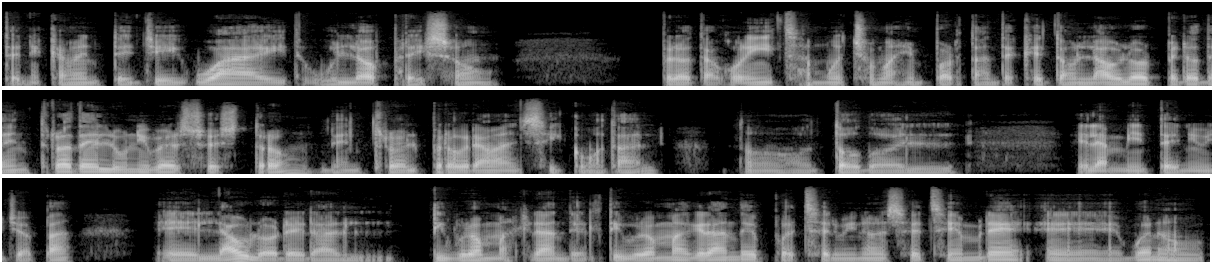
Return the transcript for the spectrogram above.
técnicamente Jay White, Will Ospreay son protagonistas mucho más importantes que Tom Lawlor, pero dentro del universo Strong, dentro del programa en sí como tal, no todo el, el ambiente de New Japan, el Lawlor era el tiburón más grande. El tiburón más grande pues terminó en septiembre, eh, bueno,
